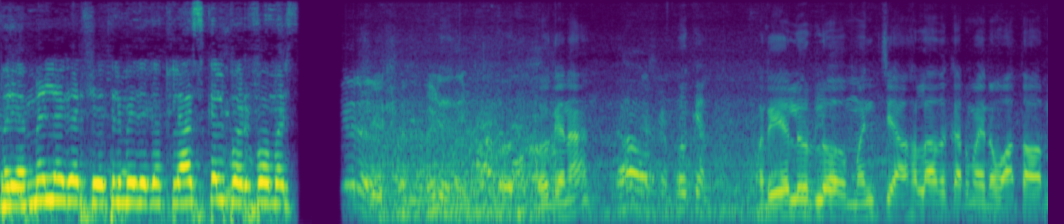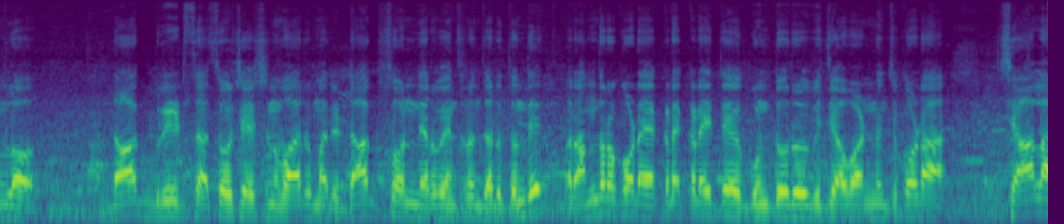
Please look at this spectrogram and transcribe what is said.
మరి ఎమ్మెల్యే గారి చేతుల మీదుగా క్లాసికల్ పర్ఫార్మెన్స్ ఓకేనా? మరి ఏలూరులో మంచి ఆహ్లాదకరమైన వాతావరణంలో డాగ్ బ్రీడ్స్ అసోసియేషన్ వారు మరి డాగ్ షోని నిర్వహించడం జరుగుతుంది. మరి అందరూ కూడా ఎక్కడెక్కడైతే గుంటూరు విజయవాడ నుంచి కూడా చాలా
